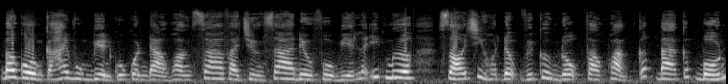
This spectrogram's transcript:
bao gồm cả hai vùng biển của quần đảo Hoàng Sa và Trường Sa đều phổ biến là ít mưa, gió chỉ hoạt động với cường độ vào khoảng cấp 3, cấp 4.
